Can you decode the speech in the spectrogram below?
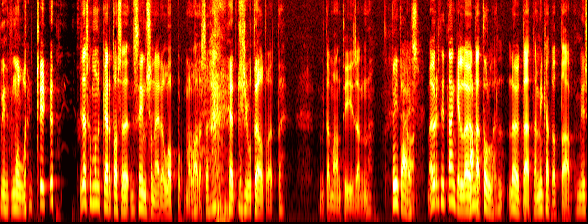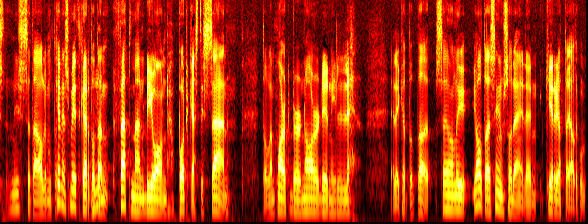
Niin, mullekin. Pitäisikö mun nyt kertoa se Simpsoneiden loppu, kun me ollaan tässä hetki juteltu, että mitä mä oon tiisannut. Pitäis. Mä yritin tämänkin löytää, löytää että mikä tota, mis, missä tämä oli, mutta Kevin Smith kertoi mm. tämän Fat Man Beyond podcastissään tuolle Mark Bernardinille. Eli tota, se oli joltain Simpsoneiden kirjoittajalta, kun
